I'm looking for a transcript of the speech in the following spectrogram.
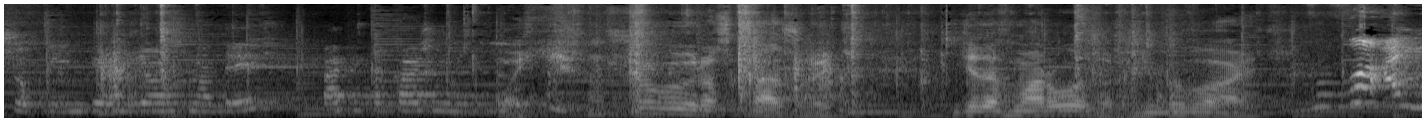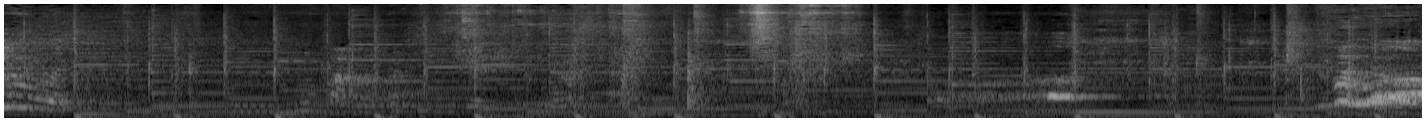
Что, фильм смотреть? Папе покажем. Ой, ну что вы рассказываете? Дедов Морозов не бывает. Бывают. Ну.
